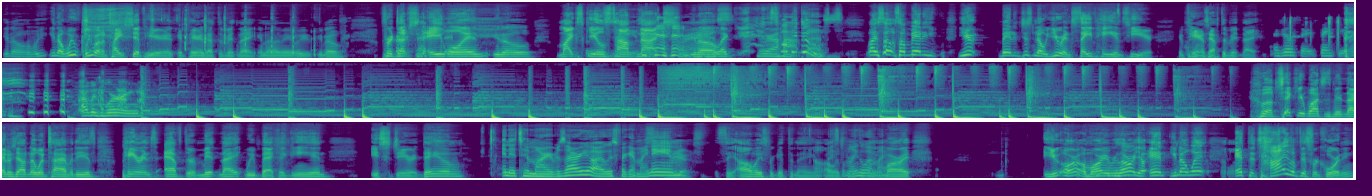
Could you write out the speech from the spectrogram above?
you know, we you know we we run a tight ship here at, at Parents After Midnight. You know what I mean? We, you know, production A one. You know, Mike skills top notch. You know, like yeah, that's what we do. mess. Like so, so Manny, you're Manny. Just know you're in safe hands here at Parents After Midnight. I feel safe. Thank you. I was worried. Well, check your watches, Midnighters. Y'all know what time it is. Parents After Midnight. we're back again. It's Jarratt Dam. And it's Irmari Rosario. I always forget my name. See, I always forget the name. Always. Always forget like, the who name. am I? Irmari. You are Irmari Rosario. And you know what? At the time of this recording,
